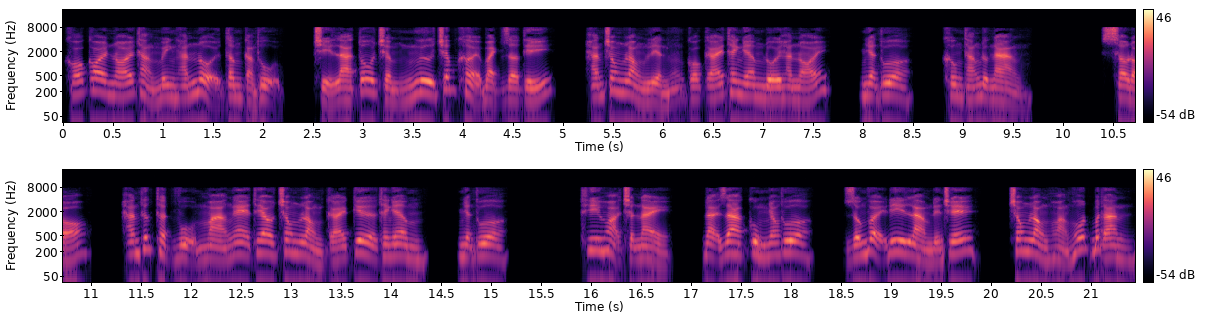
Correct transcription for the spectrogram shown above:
khó coi nói thẳng minh hắn nội tâm cảm thụ, chỉ là Tô Trầm Ngư chấp khởi bạch giờ tí, hắn trong lòng liền có cái thanh âm đối hắn nói, nhận thua, không thắng được nàng. Sau đó, hắn thức thật vụ mà nghe theo trong lòng cái kia thanh âm, nhận thua. Thi họa trận này, đại gia cùng nhau thua, giống vậy đi làm đến trễ, trong lòng hoảng hốt bất an,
